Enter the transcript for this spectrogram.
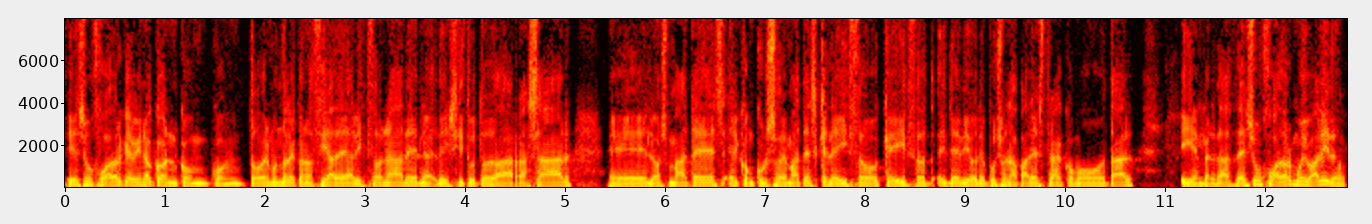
Y es un jugador que vino con, con, todo el mundo le conocía de Arizona, del Instituto Arrasar, eh, los mates, el concurso de mates que le hizo, que hizo, le, dio, le puso en la palestra como tal. Y en verdad es un jugador muy válido,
